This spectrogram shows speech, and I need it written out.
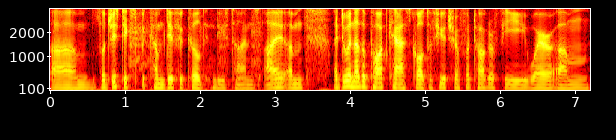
um, logistics become difficult in these times. I um, I do another podcast called The Future of Photography, where um,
